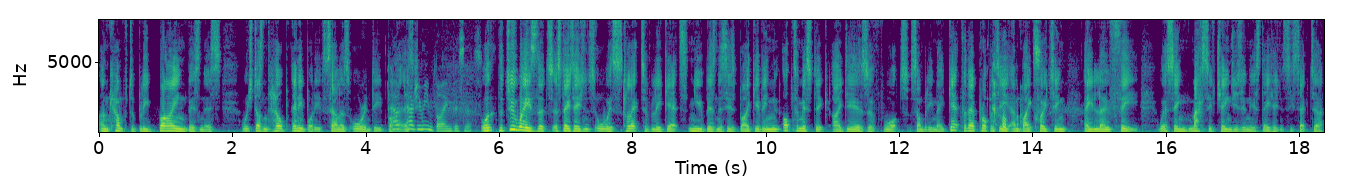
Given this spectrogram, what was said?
uncomfortably buying business, which doesn't help anybody, sellers or indeed buyers. how do you mean buying business? Well, the two ways that estate agents always collectively get new businesses by giving optimistic ideas of what somebody may get for their property and by quoting a low fee. We're seeing massive changes in the estate agency sector,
